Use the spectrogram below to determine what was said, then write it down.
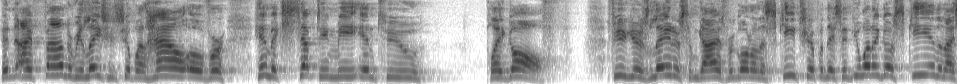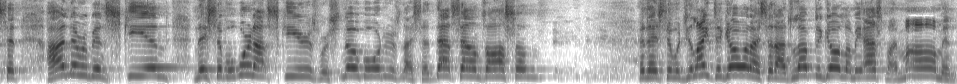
And I found a relationship with Hal over him accepting me into play golf. A few years later, some guys were going on a ski trip and they said, You want to go skiing? And I said, I've never been skiing. And they said, Well, we're not skiers, we're snowboarders. And I said, That sounds awesome. And they said, Would you like to go? And I said, I'd love to go. Let me ask my mom. And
